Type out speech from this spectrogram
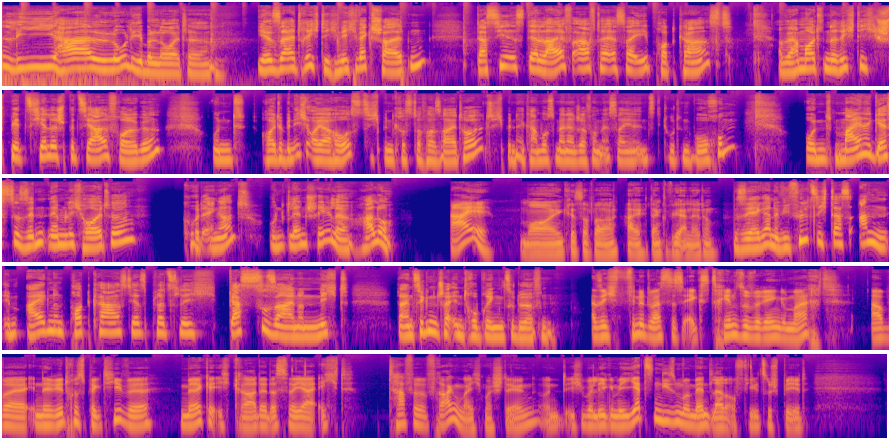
Halli, hallo, liebe Leute. Ihr seid richtig, nicht wegschalten. Das hier ist der Live After SAE Podcast. Aber wir haben heute eine richtig spezielle Spezialfolge. Und heute bin ich euer Host. Ich bin Christopher Seithold. Ich bin der Campus Manager vom SAE Institut in Bochum. Und meine Gäste sind nämlich heute Kurt Engert und Glenn Scheele. Hallo. Hi. Moin, Christopher. Hi, danke für die Einleitung. Sehr gerne. Wie fühlt sich das an, im eigenen Podcast jetzt plötzlich Gast zu sein und nicht dein Signature-Intro bringen zu dürfen? Also ich finde, du hast es extrem souverän gemacht, aber in der Retrospektive merke ich gerade, dass wir ja echt taffe Fragen manchmal stellen und ich überlege mir jetzt in diesem Moment leider auch viel zu spät,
